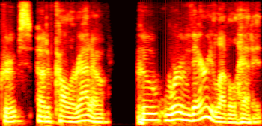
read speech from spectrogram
groups out of colorado who were very level-headed.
